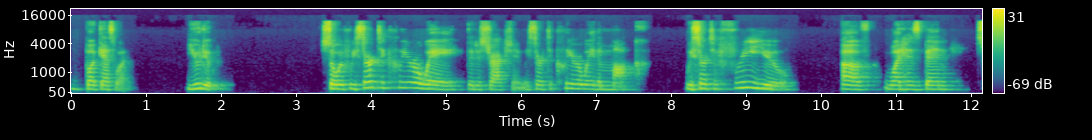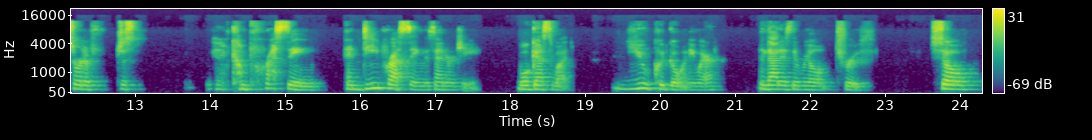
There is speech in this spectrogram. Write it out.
But guess what? You do. So if we start to clear away the distraction, we start to clear away the muck, we start to free you of what has been sort of just compressing and depressing this energy. Well, guess what? You could go anywhere. And that is the real truth. So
